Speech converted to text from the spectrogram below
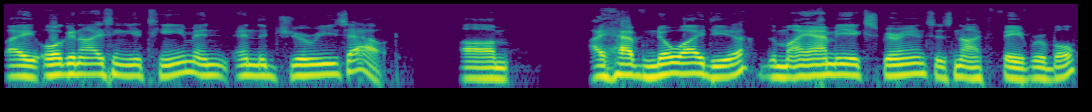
by organizing your team, and and the jury's out. Um, I have no idea. The Miami experience is not favorable.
